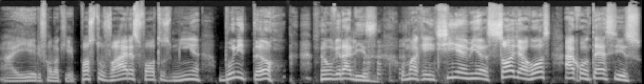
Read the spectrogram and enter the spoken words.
Aí ele falou aqui: posto várias fotos minha, bonitão, não viraliza. Uma quentinha minha só de arroz, acontece isso.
